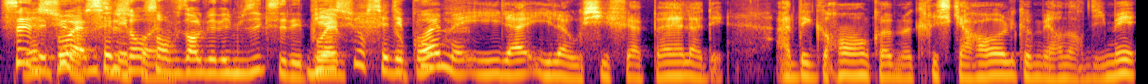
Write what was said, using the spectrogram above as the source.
c'est des poèmes. Ses chansons, vous enlevez les musiques, c'est des poèmes. Bien sûr, c'est des poèmes. Il a il a aussi fait appel à des à des grands comme Chris Carroll, comme Bernard Dimet.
